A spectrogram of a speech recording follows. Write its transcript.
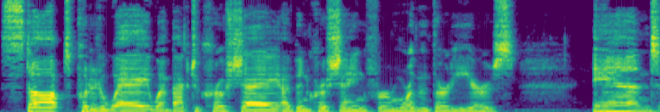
stopped, put it away, went back to crochet. I've been crocheting for more than 30 years. And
